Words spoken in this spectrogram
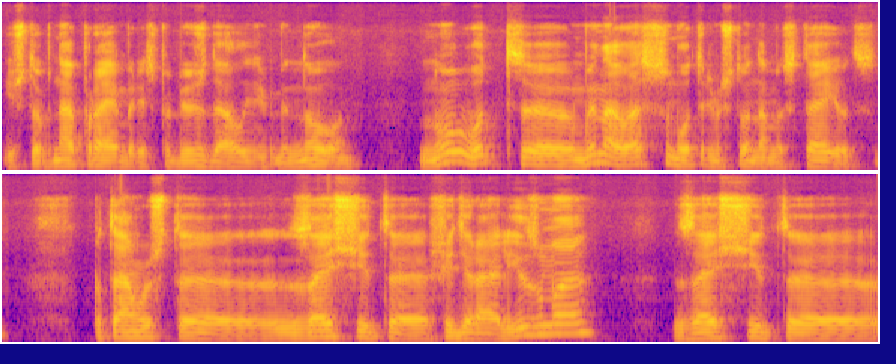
и чтобы на праймерис побеждал именно он. Ну, вот э, мы на вас смотрим, что нам остается. Потому что защита федерализма, защита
